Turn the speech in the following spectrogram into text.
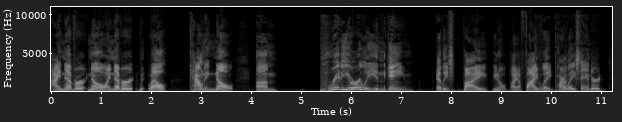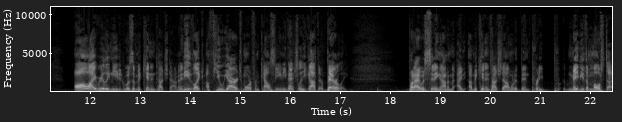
I never, no, I never, well, counting, no. Um, pretty early in the game, at least by, you know, by a five leg parlay standard, all I really needed was a McKinnon touchdown. I needed like a few yards more from Kelce, and eventually he got there, barely. But I was sitting on a, a McKinnon touchdown would have been pretty, maybe the most, uh,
